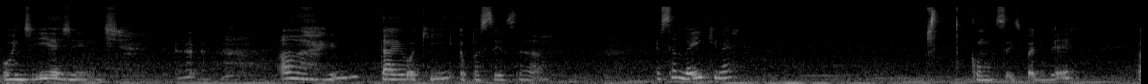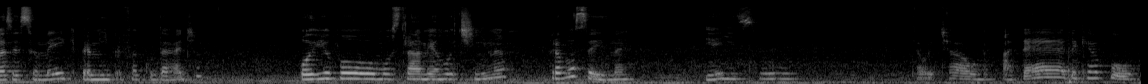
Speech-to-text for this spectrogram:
Bom dia, gente. Ai, tá eu aqui. Eu passei essa essa make, né? Como vocês podem ver, passei essa make pra mim ir pra faculdade. Hoje eu vou mostrar a minha rotina pra vocês, né? E é isso. Tchau, tchau. Até daqui a pouco.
